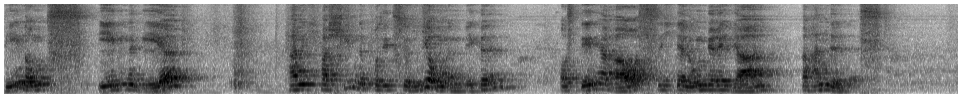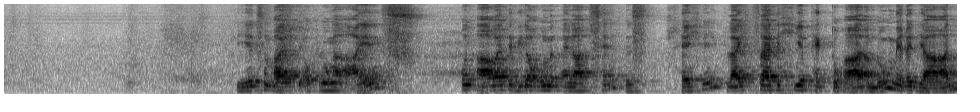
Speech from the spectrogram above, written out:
Dehnungsebene gehe, kann ich verschiedene Positionierungen entwickeln, aus denen heraus sich der Lungenmeridian behandeln lässt. Ich gehe zum Beispiel auf Lunge 1 und arbeite wiederum mit einer Centris-Technik, gleichzeitig hier pektoral am Lungenmeridian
